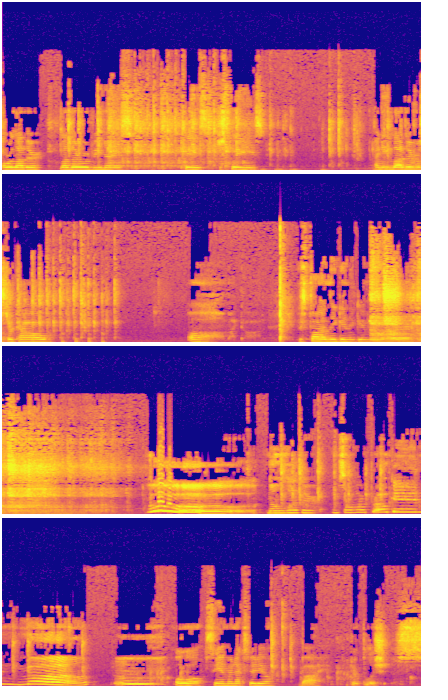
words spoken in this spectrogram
or leather. Leather would be nice. Please, just please. I need leather, Mr. Cow. Oh my god. He's finally gonna give me leather. no leather. I'm so heartbroken. Ah. Oh well, see you in my next video. Bye. They're delicious.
